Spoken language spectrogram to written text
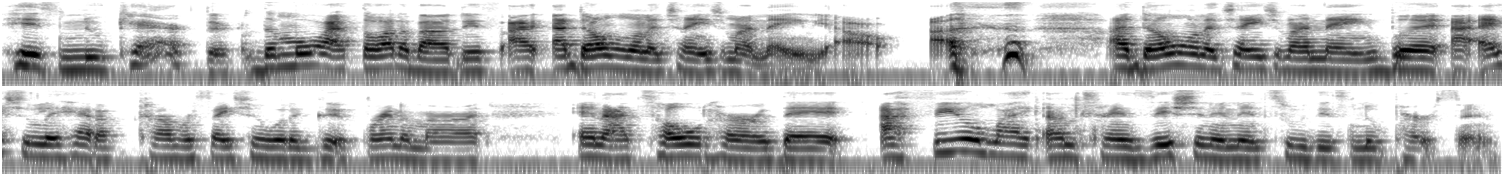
his new character. The more I thought about this, I, I don't want to change my name, y'all. I, I don't want to change my name, but I actually had a conversation with a good friend of mine and I told her that I feel like I'm transitioning into this new person.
